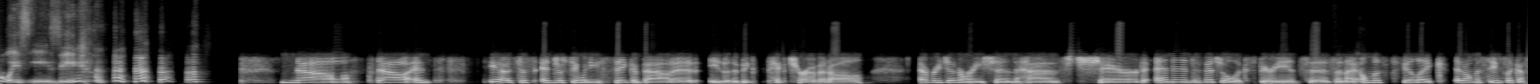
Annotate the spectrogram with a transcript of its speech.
always easy. no, no, and you know, it's just interesting when you think about it. You know, the big picture of it all every generation has shared and individual experiences. And I almost feel like it almost seems like a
